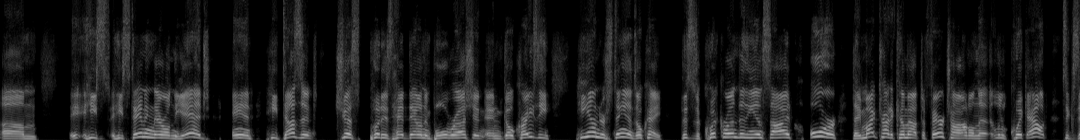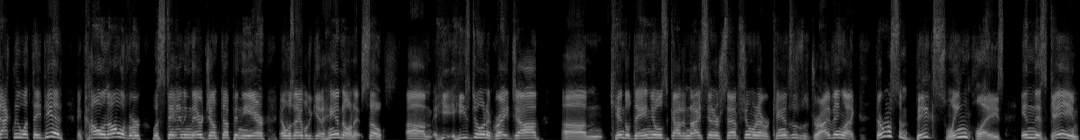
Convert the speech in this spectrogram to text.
um, he's he's standing there on the edge and he doesn't just put his head down and bull rush and, and go crazy. He understands, okay, this is a quick run to the inside, or they might try to come out to Fairchild on that little quick out. It's exactly what they did. And Collin Oliver was standing there, jumped up in the air, and was able to get a hand on it. So um, he, he's doing a great job. Um, Kendall Daniels got a nice interception whenever Kansas was driving. Like there were some big swing plays in this game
